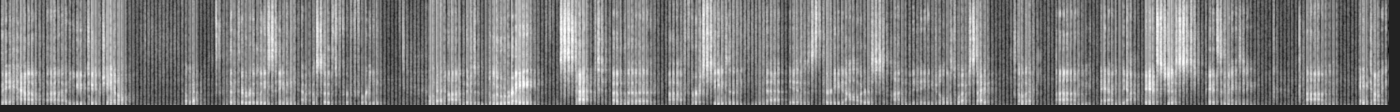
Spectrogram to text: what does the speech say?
they have a YouTube channel Okay. that they're releasing episodes for free. Okay. Um, there's a Blu-ray set of the uh, first season that is thirty dollars on VidAngel's website. Okay. Um, and yeah, it's just it's amazing. Um, hey Tony.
